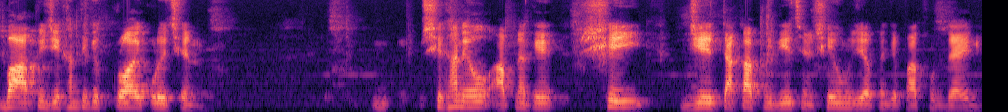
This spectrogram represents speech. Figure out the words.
বা আপনি যেখান থেকে ক্রয় করেছেন, সেখানেও আপনাকে সেই যে টাকা আপনি দিয়েছেন সেই অনুযায়ী আপনাকে পাথর দেয়নি।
